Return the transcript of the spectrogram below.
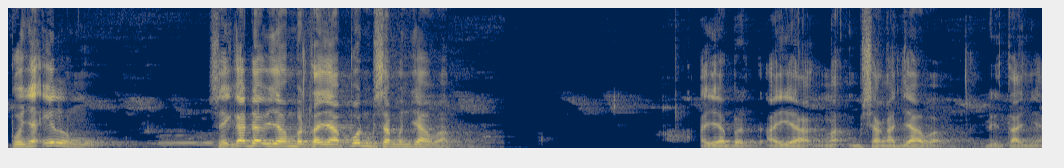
Punya ilmu. Sehingga ada yang bertanya pun bisa menjawab. Ayah ber, ayah bisa ngajawab ditanya.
